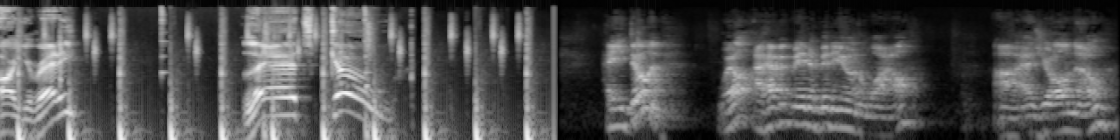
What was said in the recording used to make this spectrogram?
Are you ready? Let's go! How you doing? Well, I haven't made a video in a while. Uh, as you all know,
